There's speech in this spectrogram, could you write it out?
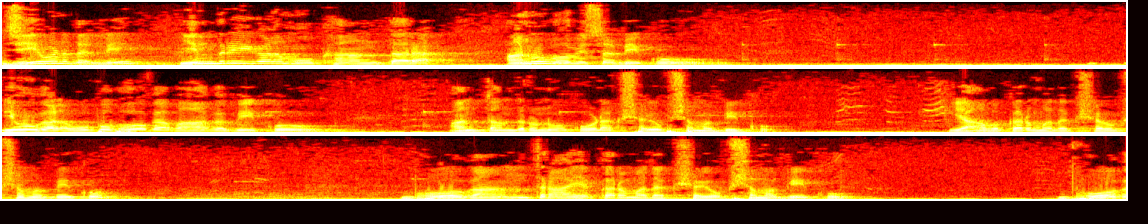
ಜೀವನದಲ್ಲಿ ಇಂದ್ರಿಯಗಳ ಮುಖಾಂತರ ಅನುಭವಿಸಬೇಕು. ಇವುಗಳ ಉಪಭೋಗವಾಗಬೇಕು. ಅಂತಂದ್ರೂ ಕೂಡ ಕ್ಷಯೋಕ್ಷಮ ಬೇಕು. ಯಾವ ಕರ್ಮದ ಕ್ಷಯೋಕ್ಷಮ ಬೇಕು? ಭೋಗಾಂತರಾಯ ಕರ್ಮದ ಕ್ಷಯೋಕ್ಷಮ ಬೇಕು. ಭೋಗ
